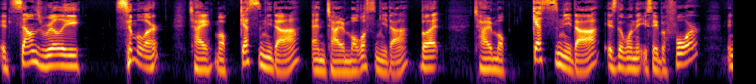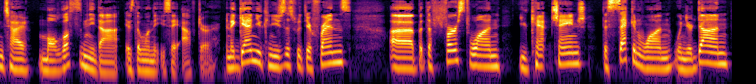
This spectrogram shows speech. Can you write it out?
It sounds really similar. 잘 먹겠습니다 and 잘 먹었습니다. But 잘 먹겠습니다 is the one that you say before and 잘 먹었습니다 is the one that you say after. And again, you can use this with your friends. Uh, but the first one you can't change. The second one, when you're done,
